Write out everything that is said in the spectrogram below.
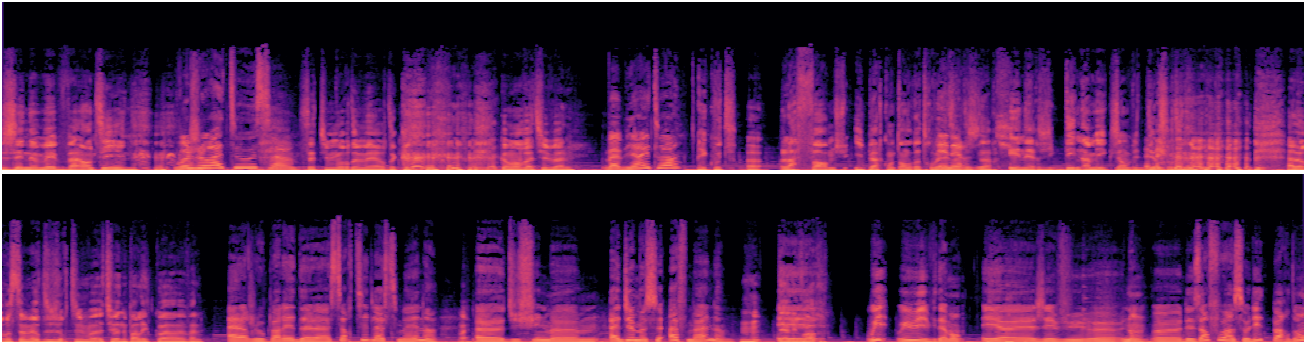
j'ai nommé Valentine. Bonjour à tous. Cet humour de merde. Comment vas-tu Val? Bah bien et toi? Écoute, euh, la forme, je suis hyper content de retrouver Énergique. les auditeurs. Énergique, dynamique, j'ai envie de dire. Alors au sommaire du jour, tu, tu vas nous parler de quoi euh, Val? Alors je vais vous parler de la sortie de la semaine Ouais. euh, du film euh, Adieu Monsieur Hoffman. Mhm, T'es allé voir Oui, oui, oui, évidemment. Et euh, j'ai vu, euh, non, euh, des infos insolites, pardon,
